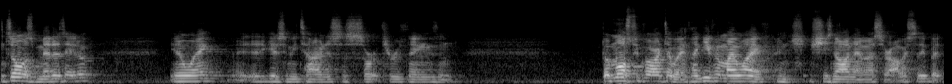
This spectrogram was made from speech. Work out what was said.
it's almost meditative in a way. It, it gives me time just to sort through things and but most people aren't that way. Like even my wife, and she's not an MSer obviously, but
